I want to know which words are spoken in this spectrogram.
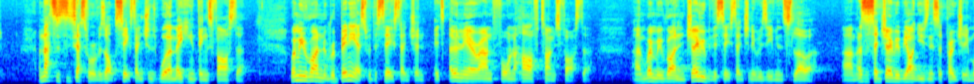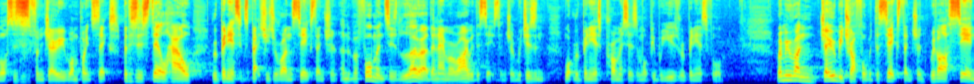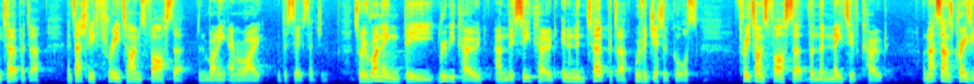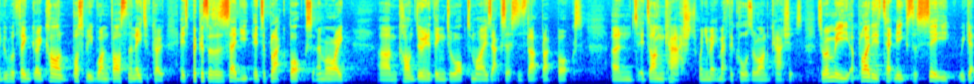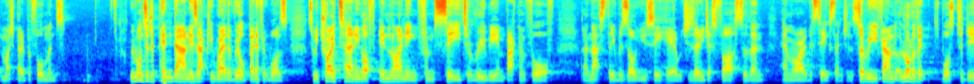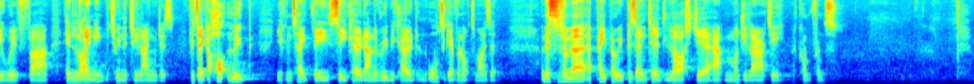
And that's a successful result. C extensions were making things faster. When we run Rubinius with the C extension, it's only around four and a half times faster. And when we run JRuby with the C extension, it was even slower. Um, as I said, JRuby aren't using this approach anymore, so this is from JRuby 1.6, but this is still how Rubinius expects you to run C extension, and the performance is lower than MRI with the C extension, which isn't what Rubinius promises and what people use Rubinius for. When we run JRuby Truffle with the C extension, with our C interpreter, it's actually three times faster than running MRI with the C extension. So we're running the Ruby code and the C code in an interpreter with a JIT, of course, three times faster than the native code. And that sounds crazy. People think it can't possibly run faster than native code. It's because, as I said, you, it's a black box. MRI um, can't do anything to optimize access to that black box. And it's uncached when you make method calls, there aren't caches. So when we apply these techniques to C, we get much better performance. We wanted to pin down exactly where the real benefit was. So we tried turning off inlining from C to Ruby and back and forth. And that's the result you see here, which is only just faster than MRI with the C extension. So we found a lot of it was to do with uh, inlining between the two languages. If you take a hot loop, you can take the C code and the Ruby code and all together and optimize it. And this is from a, a paper we presented last year at Modularity a conference.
